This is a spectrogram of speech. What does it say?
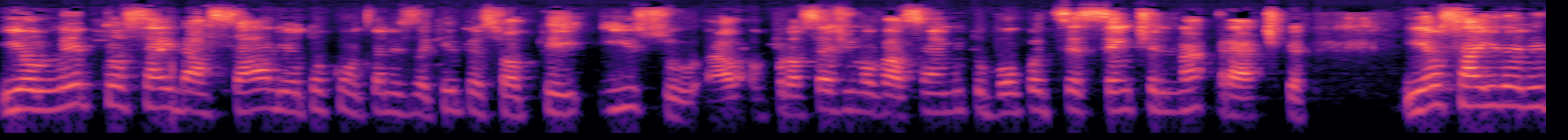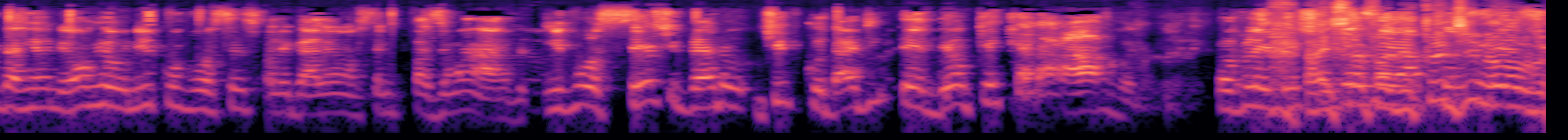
E eu lembro que eu saí da sala e eu estou contando isso aqui, pessoal, porque isso, o processo de inovação é muito bom quando você sente ele na prática. E eu saí dali da reunião, reuni com vocês, falei, galera, nós temos que fazer uma árvore. E vocês tiveram dificuldade de entender o que, que era árvore. Eu falei, deixa Aí eu você fazer tudo de novo,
